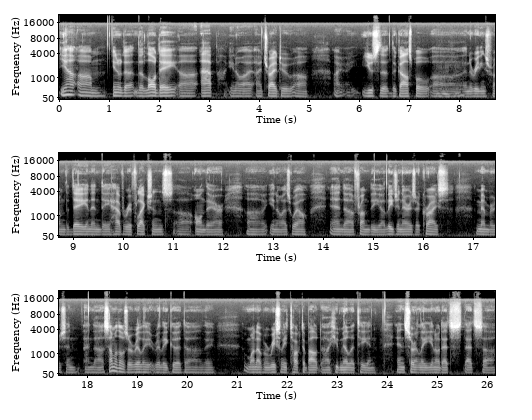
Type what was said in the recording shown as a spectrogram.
Yeah, um, you know the the Laudate uh, app. You know, I, I try to uh, I I use the the gospel uh, and the readings from the day, and then they have reflections uh, on there, uh, you know, as well, and uh, from the uh, Legionaries of Christ members, and and uh, some of those are really really good. Uh, they one of them recently talked about uh, humility, and and certainly you know that's that's. Uh,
